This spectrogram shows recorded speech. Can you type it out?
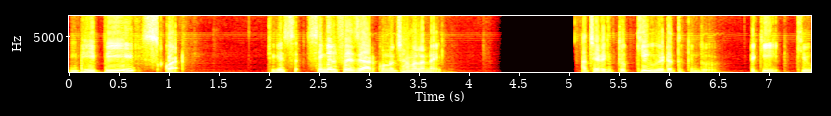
VP square ঠিক আছে? সিঙ্গেল ফেজে আর কোনো ঝামেলা নাই। আচ্ছা এটা কিন্তু কিউ এটা তো কিন্তু, এটা কি কিউ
